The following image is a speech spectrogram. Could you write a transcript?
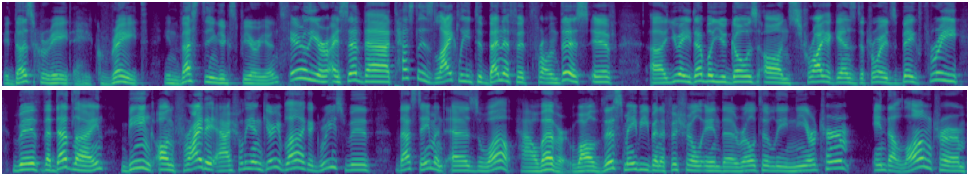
it does create a great investing experience. Earlier, I said that Tesla is likely to benefit from this if uh, UAW goes on strike against Detroit's Big Three, with the deadline being on Friday, actually, and Gary Black agrees with that statement as well. However, while this may be beneficial in the relatively near term, in the long term,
